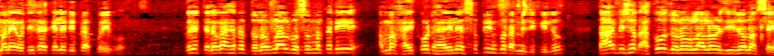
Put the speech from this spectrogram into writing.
মানে অধিকাৰ কেলে ডিপ্ৰাপ কৰিব? গতিকে তেনেকুৱা ক্ষেত্ৰত জনকলাল বসুমতাৰী আমাৰ হাইকোৰ্ট হাৰিলে সুপ্ৰিম কোৰ্ট আমি জিকিলো। তাৰ পিছত আকৌ জনকলালৰ যিজন আছে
